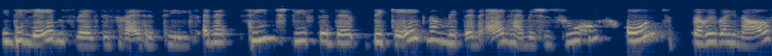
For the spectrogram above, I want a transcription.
in die Lebenswelt des Reiseziels, eine sinnstiftende Begegnung mit den Einheimischen suchen und darüber hinaus,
